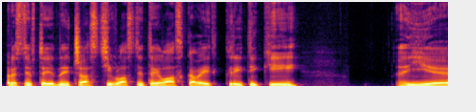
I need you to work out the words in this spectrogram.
presne v tej jednej časti vlastne tej láskavej kritiky je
